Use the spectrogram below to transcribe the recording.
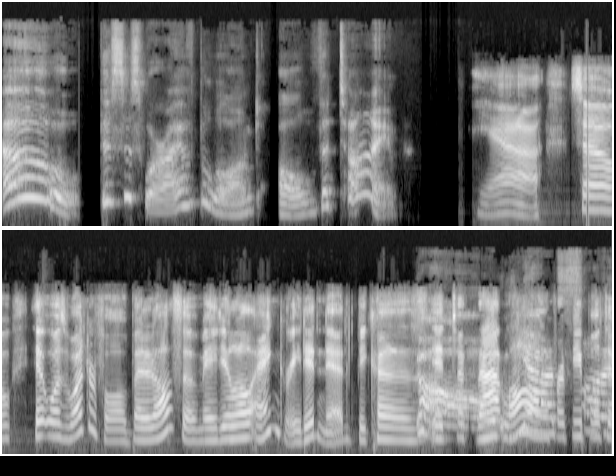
oh, this is where I have belonged all the time. Yeah. So it was wonderful, but it also made you a little angry, didn't it? Because it took that Oh, long yeah, for people to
